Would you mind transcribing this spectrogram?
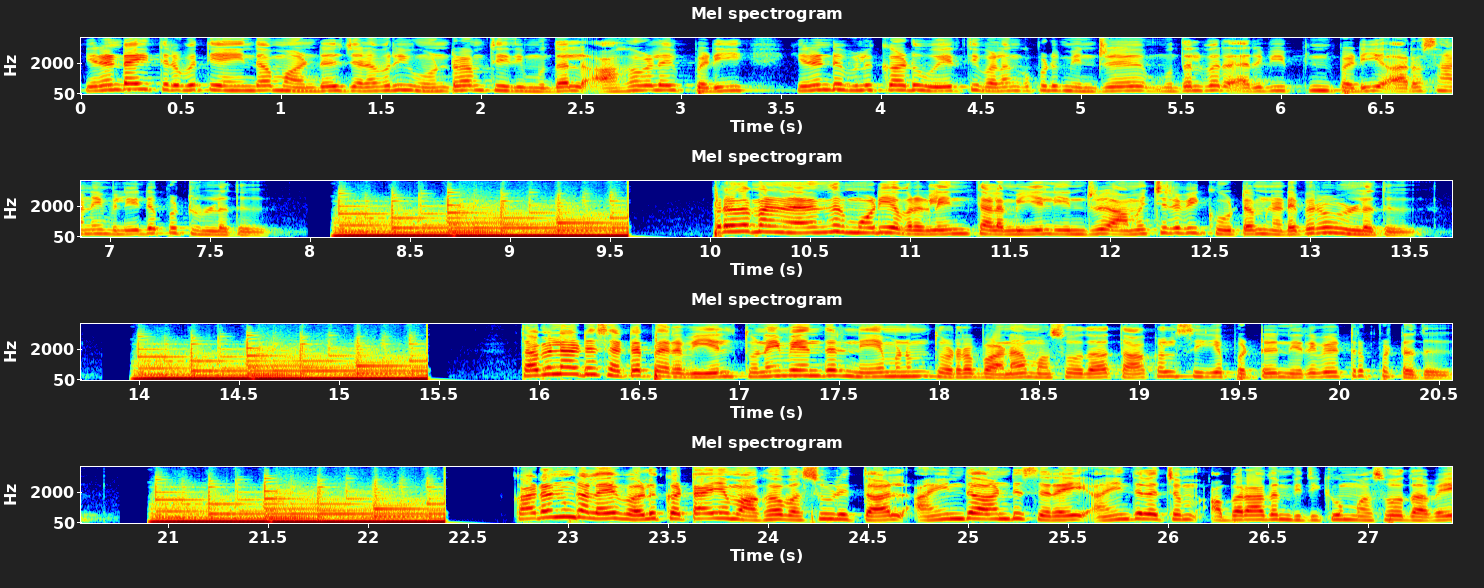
இரண்டாயிரத்தி இருபத்தி ஐந்தாம் ஆண்டு ஜனவரி ஒன்றாம் தேதி முதல் அகவலைப்படி இரண்டு விழுக்காடு உயர்த்தி வழங்கப்படும் என்று முதல்வர் அறிவிப்பின்படி அரசாணை வெளியிடப்பட்டுள்ளது. பிரதமர் நரேந்திர மோடி அவர்களின் தலைமையில் இன்று அமைச்சரவைக் கூட்டம் நடைபெறவுள்ளது. தமிழ்நாடு சட்டப்பேரவையில் துணைவேந்தர் நியமனம் தொடர்பான மசோதா தாக்கல் செய்யப்பட்டு நிறைவேற்றப்பட்டது. கடன்களை வலுக்கட்டாயமாக வசூலித்தால் ஐந்து ஆண்டு சிறை ஐந்து லட்சம் அபராதம் விதிக்கும் மசோதாவை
